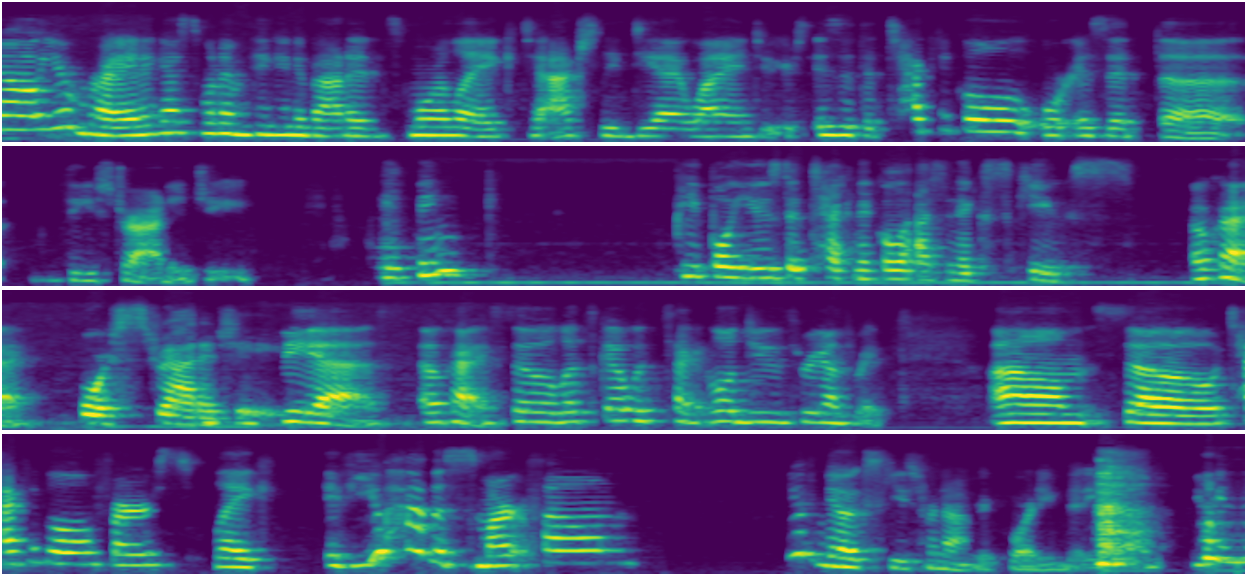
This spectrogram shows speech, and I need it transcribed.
No, you're right. I guess when I'm thinking about it, it's more like to actually DIY and do yours. Is it the technical or is it the the strategy? I think people use the technical as an excuse. Okay. For strategy. Yes. Okay. So let's go with tech. We'll do three on three. Um, so technical first, like if you have a smartphone, you have no excuse for not recording video. You can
